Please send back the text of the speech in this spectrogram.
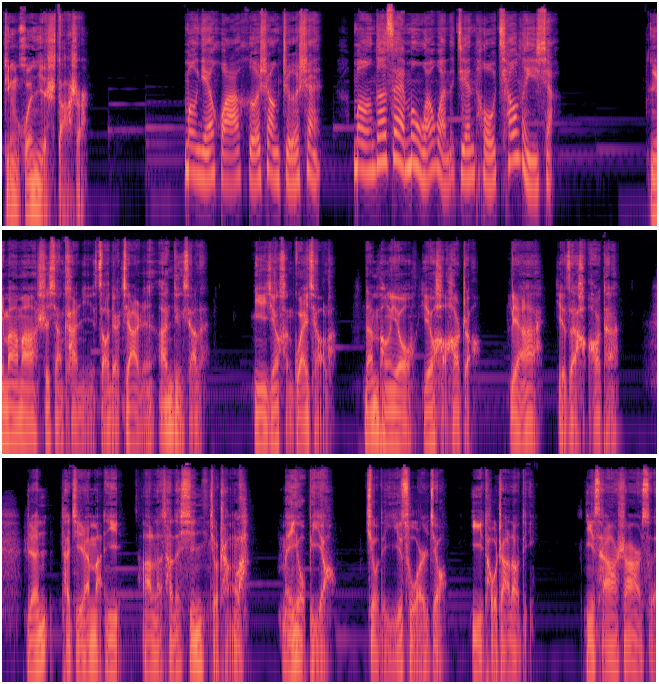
订婚也是大事儿。孟年华合上折扇，猛地在孟婉婉的肩头敲了一下。你妈妈是想看你早点嫁人，安定下来。你已经很乖巧了，男朋友也有好好找，恋爱也在好好谈。人他既然满意，安了他的心就成了，没有必要就得一蹴而就，一头扎到底。你才二十二岁，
